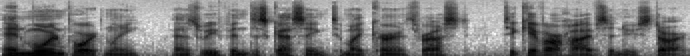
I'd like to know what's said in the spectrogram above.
And more importantly, as we've been discussing to my current thrust, to give our hives a new start.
